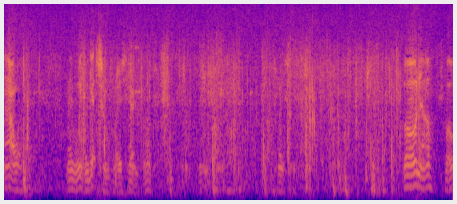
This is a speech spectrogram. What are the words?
Now, ah, well, maybe we can get someplace here. Oh, now. Oh.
